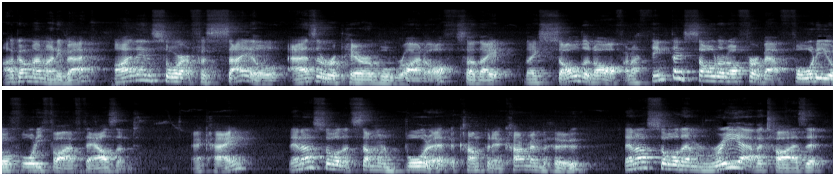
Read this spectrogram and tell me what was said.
I got my money back. I then saw it for sale as a repairable write-off. So they, they sold it off, and I think they sold it off for about 40 or 45,000. Okay. Then I saw that someone bought it, a company, I can't remember who. Then I saw them re-advertise it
